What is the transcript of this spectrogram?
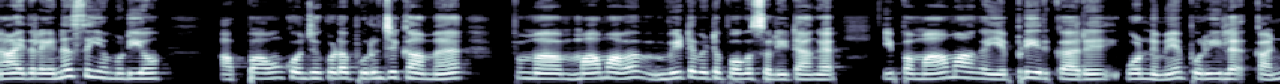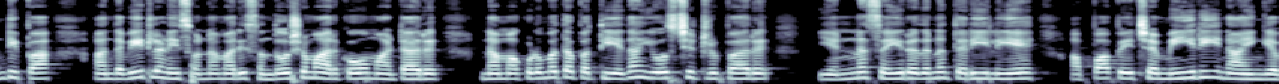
நான் இதில் என்ன செய்ய முடியும்? அப்பாவும் கொஞ்சம் கூட புரிஞ்சுக்காம இப்போ மா மாமாவை வீட்டை விட்டு போக சொல்லிட்டாங்க. இப்போ மாமா அங்கே எப்படி இருக்காரு? ஒன்றுமே புரியல. கண்டிப்பாக அந்த வீட்டில் நீ சொன்ன மாதிரி சந்தோஷமாக இருக்கவும் மாட்டார். நம்ம குடும்பத்தை பற்றியே தான் யோசிச்சுட்டு இருப்பாரு. என்ன செய்கிறதுன்னு தெரியலையே. அப்பா பேச்சை மீறி நான் இங்கே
